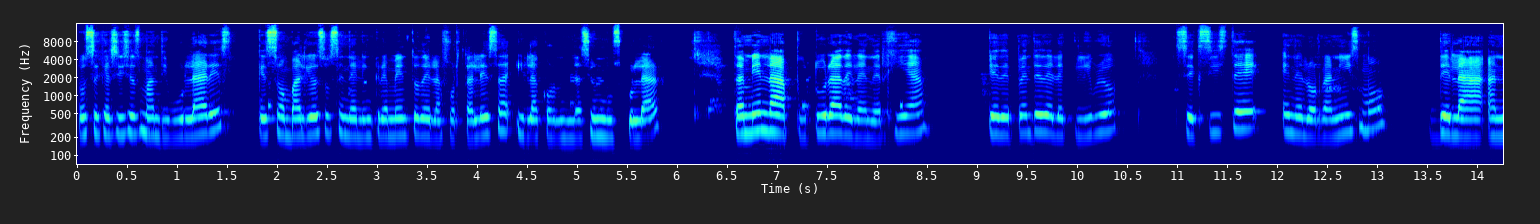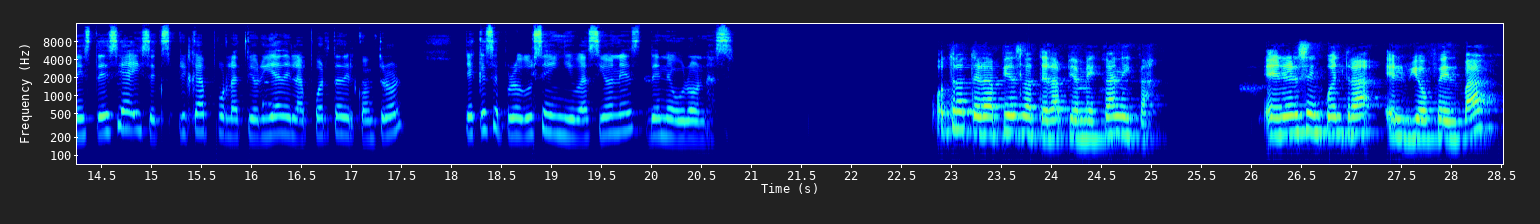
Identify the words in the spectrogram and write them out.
los ejercicios mandibulares, que son valiosos en el incremento de la fortaleza y la coordinación muscular. También la putura de la energía, que depende del equilibrio si existe en el organismo de la anestesia y se explica por la teoría de la puerta del control, ya que se producen inhibiciones de neuronas. Otra terapia es la terapia mecánica. En él se encuentra el biofeedback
